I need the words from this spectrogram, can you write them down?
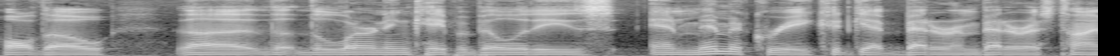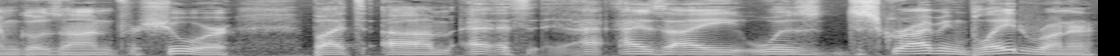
Although uh, the the learning capabilities and mimicry could get better and better as time goes on, for sure. But um, as, as I was describing Blade Runner,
